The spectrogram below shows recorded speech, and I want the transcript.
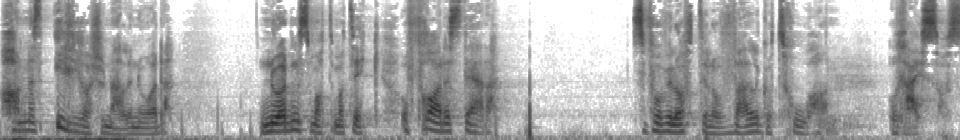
hans irrasjonelle nåde. Nådens matematikk. Og fra det stedet så får vi lov til å velge å tro han og reise oss.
